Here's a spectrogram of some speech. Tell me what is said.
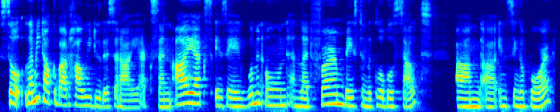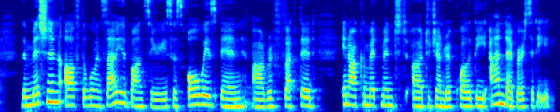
So let me talk about how we do this at IIX. And IIX is a women-owned and led firm based in the global south um, uh, in Singapore. The mission of the Women's Livelihood Bond Series has always been uh, reflected in our commitment uh, to gender equality and diversity.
